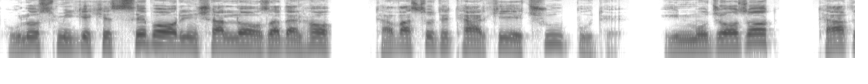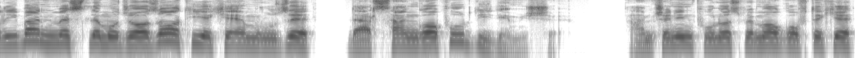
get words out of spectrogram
پولس میگه که سه بار این شلاق زدنها توسط ترکیه چوب بوده. این مجازات تقریبا مثل مجازاتیه که امروزه در سنگاپور دیده میشه. همچنین پولس به ما گفته که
